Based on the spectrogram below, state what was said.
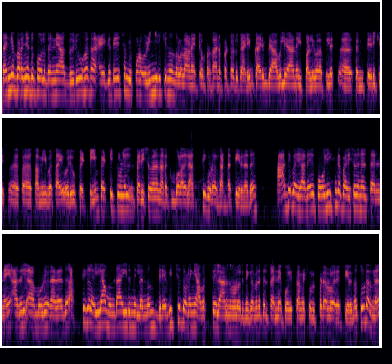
ധന്യ പറഞ്ഞതുപോലെ തന്നെ ആ ദുരൂഹത ഏകദേശം ഇപ്പോൾ ഒഴിഞ്ഞിരിക്കുന്നു എന്നുള്ളതാണ് ഏറ്റവും പ്രധാനപ്പെട്ട ഒരു കാര്യം. കാര്യം രാവിലെയാണ് ഈ പള്ളിവളപ്പിലെ സെമിത്തേരിക്ക് സമീപത്തായി ഒരു പെട്ടിയും പെട്ടിക്കുള്ളിൽ പരിശോധന നടക്കുമ്പോൾ അതിൽ അസ്ഥി കൂടെ കണ്ടെത്തിയിരുന്നത്. ആദ്യ അതായത് പോലീസിന്റെ പരിശോധനയിൽ തന്നെ അതിൽ മുഴുവൻ അതായത് അസ്ഥികളെല്ലാം ഉണ്ടായിരുന്നില്ലെന്നും ദ്രവിച്ചു തുടങ്ങിയ അവസ്ഥയിലാണെന്നുള്ള ഒരു നിഗമനത്തിൽ തന്നെ പോലീസ് കമ്മീഷൻ ഉൾപ്പെടെയുള്ളവരെത്തിയിരുന്നു തുടർന്ന്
